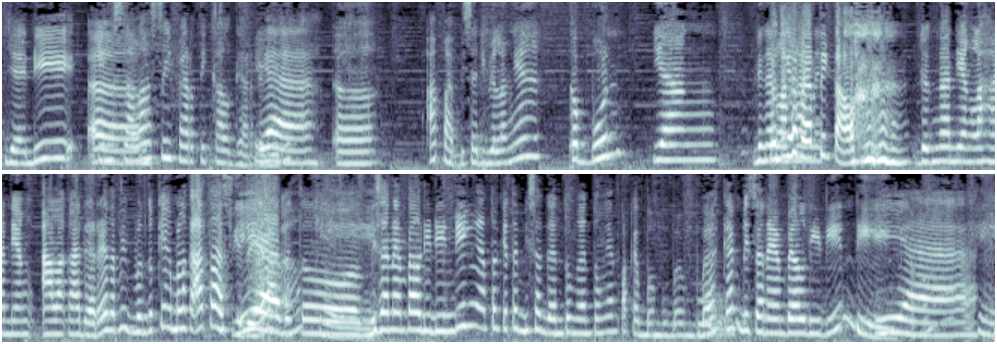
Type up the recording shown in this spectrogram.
Jadi em, Instalasi vertical garden. iya. Jadi eh, apa bisa dibilangnya kebun yang dengan bentuknya lahan vertikal. dengan yang lahan yang ala kadarnya tapi bentuknya malah ke atas gitu iya ya. betul. Oke. Bisa nempel di dinding atau kita bisa gantung-gantungin pakai bambu-bambu. bahkan bisa nempel di dinding. Iya. Oke.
